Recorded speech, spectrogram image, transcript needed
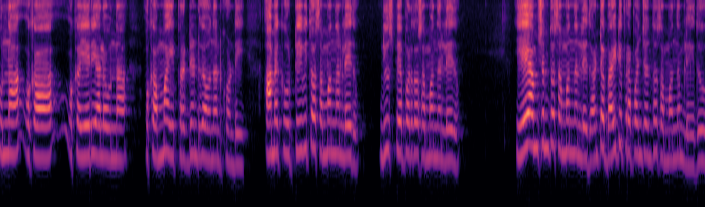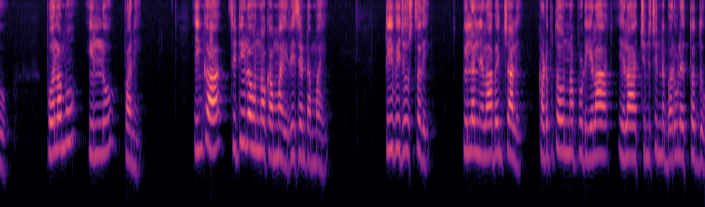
ఉన్న ఒక ఒక ఏరియాలో ఉన్న ఒక అమ్మాయి ప్రెగ్నెంట్గా ఉందనుకోండి ఆమెకు టీవీతో సంబంధం లేదు న్యూస్ పేపర్తో సంబంధం లేదు ఏ అంశంతో సంబంధం లేదు అంటే బయటి ప్రపంచంతో సంబంధం లేదు. పొలము ఇల్లు పని. ఇంకా సిటీలో ఉన్న ఒక అమ్మాయి రీసెంట్ అమ్మాయి. టీవీ చూస్తుంది. పిల్లల్ని ఎలా పెంచాలి? కడుపుతో ఉన్నప్పుడు ఎలా ఎలా చిన్న చిన్న బరువులు ఎత్తొద్దు?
